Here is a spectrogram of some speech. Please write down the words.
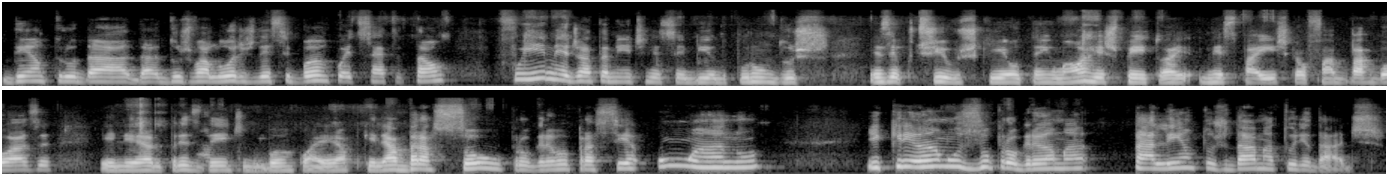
dentro da, da, dos valores desse banco, etc. E tal. Fui imediatamente recebido por um dos executivos que eu tenho o maior respeito nesse país, que é o Fábio Barbosa. Ele era o presidente do banco à época. Ele abraçou o programa para ser um ano e criamos o programa Talentos da Maturidade.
